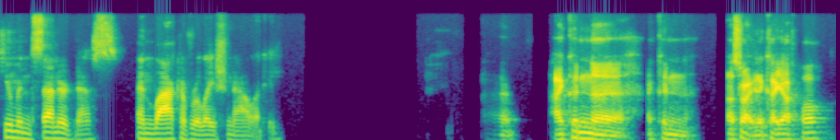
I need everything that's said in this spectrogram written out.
human centeredness and lack of relationality. I couldn't, uh, I couldn't, oh, sorry, did I cut you off, Paul?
